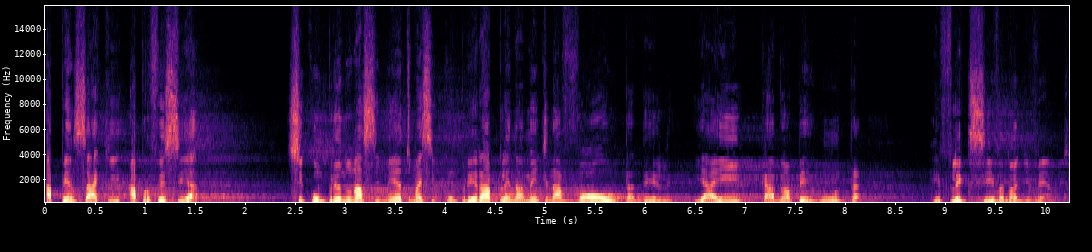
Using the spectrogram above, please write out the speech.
a pensar que a profecia se cumpriu no nascimento, mas se cumprirá plenamente na volta dele. E aí cabe uma pergunta reflexiva no advento:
